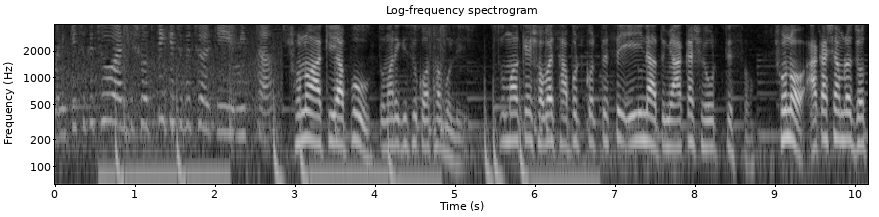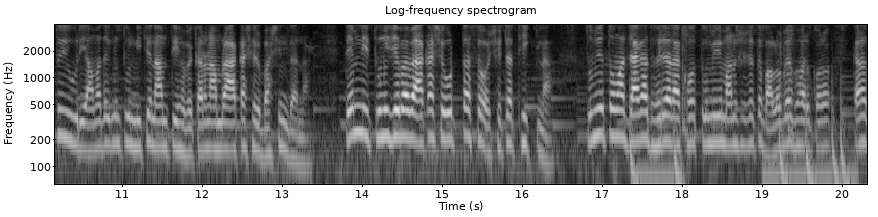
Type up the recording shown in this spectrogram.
মানে কিছু কিছু আর কি সত্যি কিছু কিছু আর কি মিথ্যা। শোনো আকি আপু তোমারে কিছু কথা বলি। তোমাকে সবাই সাপোর্ট করতেছে, এই না তুমি আকাশে উঠতেছো শোনো, আকাশে আমরা যতই উড়ি, আমাদের কিন্তু নিচে নামতেই হবে, কারণ আমরা আকাশের বাসিন্দা না। তেমনি তুমি যেভাবে আকাশে উঠতেছো সেটা ঠিক না। তুমিও তোমার জায়গা ধরে রাখো, তুমি মানুষের সাথে ভালো ব্যবহার করো, কারণ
